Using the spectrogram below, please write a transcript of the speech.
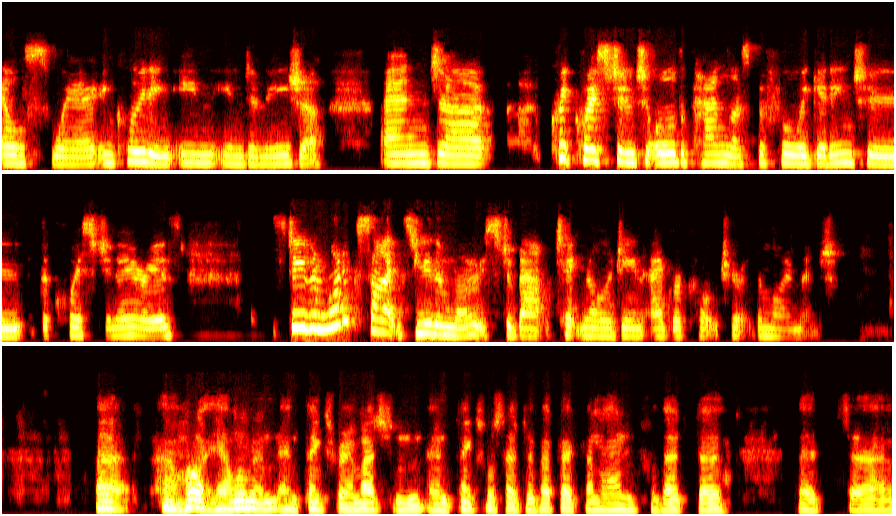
elsewhere, including in Indonesia. And uh, quick question to all the panelists before we get into the question areas. Stephen, what excites you the most about technology in agriculture at the moment? Uh, hi, Helen, and, and, thanks very much, and, and thanks also to Bapak Anang for that uh, that uh,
